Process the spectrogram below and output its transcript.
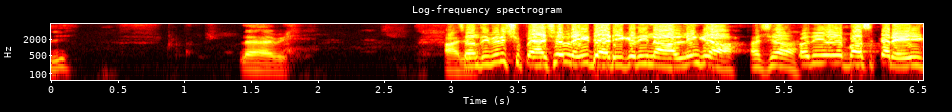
ਜੀ ਲੈ ਵੀ। ਆ ਜਾ। ਸੰਦੀਪ ਵੀਰ ਸਪੈਸ਼ਲ ਲਈ ਡੈਡੀ ਕਦੀ ਨਾਲ ਨਹੀਂ ਗਿਆ। ਅੱਛਾ। ਕਦੀ ਇਹ ਬਸ ਘਰੇ ਹੀ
